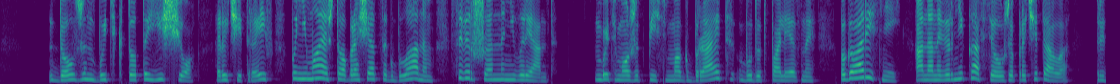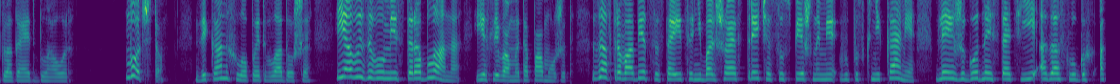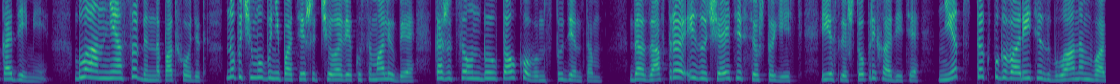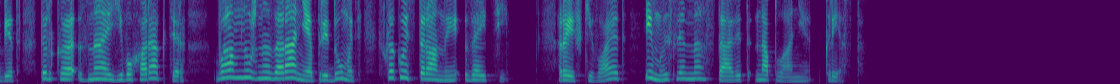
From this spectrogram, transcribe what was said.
«Должен быть кто-то еще», — рычит Рейв, понимая, что обращаться к Бланам совершенно не вариант. «Быть может, письма к Брайт будут полезны. Поговори с ней, она наверняка все уже прочитала», — предлагает Блауэр. «Вот что», Декан хлопает в ладоши. «Я вызову мистера Блана, если вам это поможет. Завтра в обед состоится небольшая встреча с успешными выпускниками для ежегодной статьи о заслугах Академии. Блан не особенно подходит, но почему бы не потешить человеку самолюбие? Кажется, он был толковым студентом». До завтра изучайте все, что есть. Если что, приходите. Нет, так поговорите с Бланом в обед. Только зная его характер, вам нужно заранее придумать, с какой стороны зайти. Рейв кивает и мысленно ставит на плане крест.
